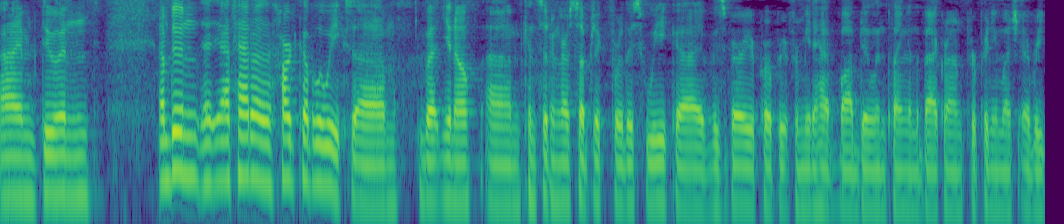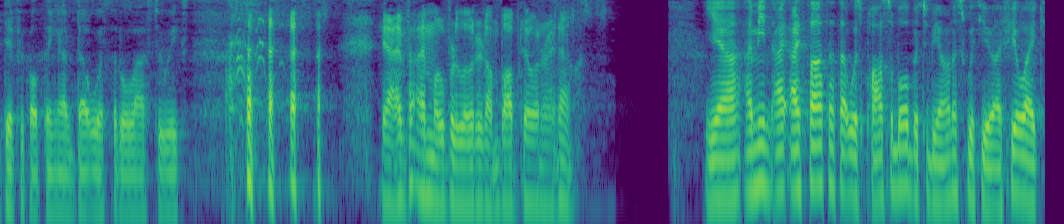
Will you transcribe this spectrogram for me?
I'm doing. I'm doing. I've had a hard couple of weeks, um, but you know, um, considering our subject for this week, uh, it was very appropriate for me to have Bob Dylan playing in the background for pretty much every difficult thing I've dealt with for the last two weeks. Yeah, I've, I'm overloaded on Bob Dylan right now. Yeah, I mean, I, I thought that that was possible, but to be honest with you, I feel like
